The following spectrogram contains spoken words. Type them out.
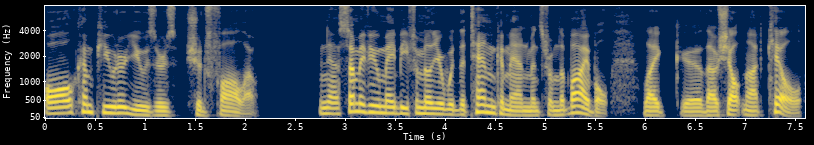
all computer users should follow. Now, some of you may be familiar with the Ten Commandments from the Bible, like uh, Thou shalt not kill,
